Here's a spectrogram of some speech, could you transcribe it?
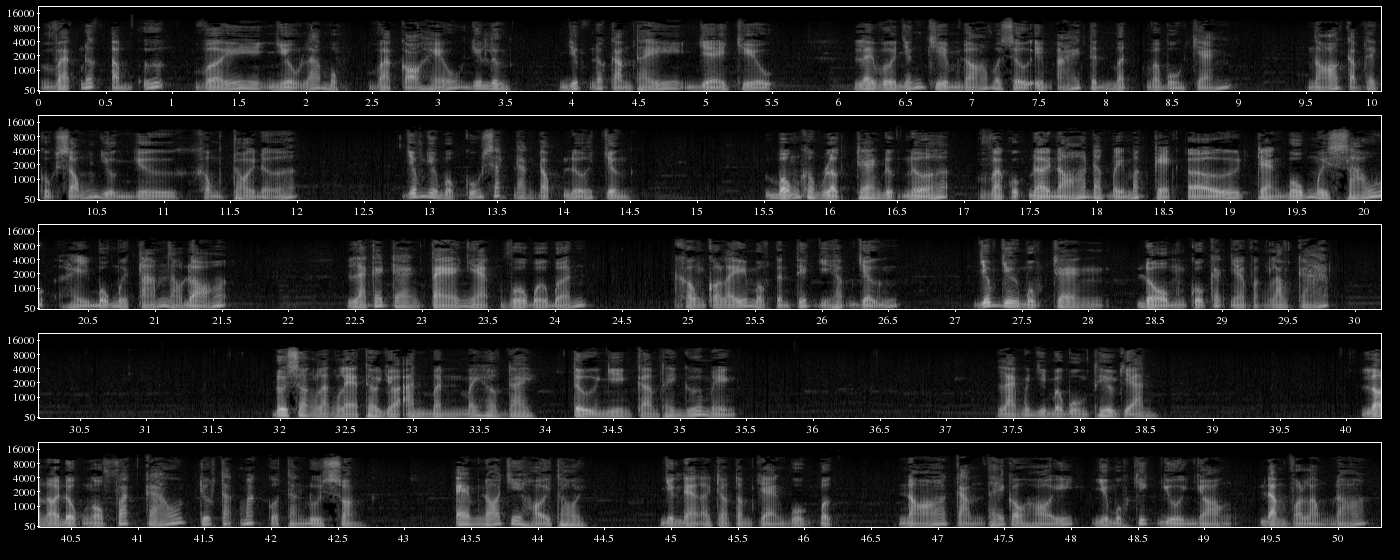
Vạt đất ẩm ướt với nhiều lá mục và cỏ héo dưới lưng giúp nó cảm thấy dễ chịu. Lại vừa nhấn chìm đó vào sự im ái tĩnh mịch và buồn chán. Nó cảm thấy cuộc sống dường như không trôi nữa. Giống như một cuốn sách đang đọc nửa chừng. Bỗng không lật trang được nữa và cuộc đời nó đang bị mắc kẹt ở trang 46 hay 48 nào đó. Là cái trang tẻ nhạt vô bờ bến. Không có lấy một tình tiết gì hấp dẫn. Giống như một trang độn của các nhà văn láo cá. Đôi xoăn lặng lẽ theo dõi anh mình mấy hôm nay, tự nhiên cảm thấy ngứa miệng. Làm cái gì mà buồn thiêu vậy anh? Lò nội đột ngột phát cáo trước thắc mắc của thằng đuôi xoăn. Em nó chỉ hỏi thôi, nhưng đang ở trong tâm trạng buồn bực. Nó cảm thấy câu hỏi như một chiếc dùi nhọn đâm vào lòng nó,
